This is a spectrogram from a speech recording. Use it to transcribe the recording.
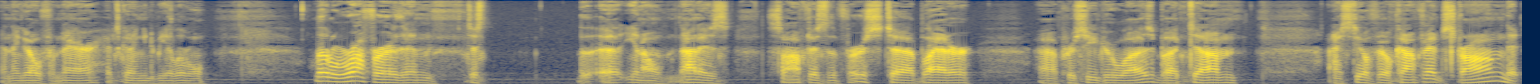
and then go from there. It's going to be a little, little rougher than just, uh, you know, not as soft as the first uh, bladder uh, procedure was, but um, I still feel confident, strong that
